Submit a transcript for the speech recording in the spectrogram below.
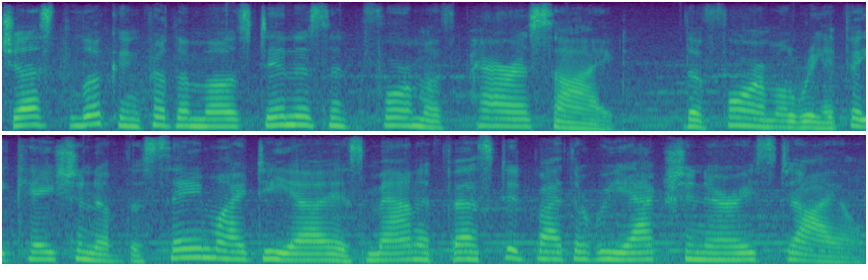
just looking for the most innocent form of parasite. The formal reification of the same idea is manifested by the reactionary style,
